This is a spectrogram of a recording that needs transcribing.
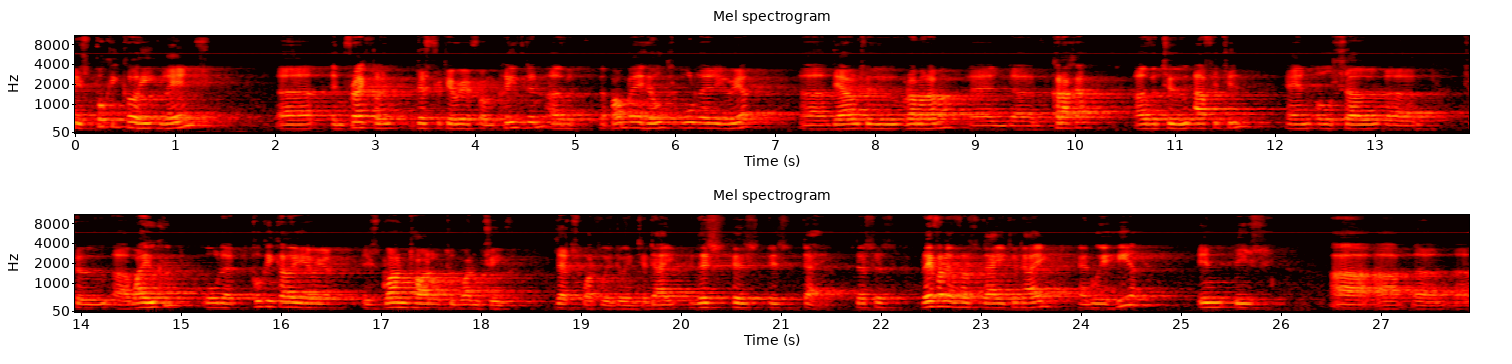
his Pukekohe lands uh, in Franklin district area from Clevedon over the Bombay Hills, all that area, uh, down to Ramarama and uh, Karaka, over to Awhitu, and also uh, to uh, Waiuku, all that Pukekohe area is one title to one chief. That's what we're doing today. This is his day. This is Rewharewa's day today, and we're here in this uh, uh, uh, uh,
